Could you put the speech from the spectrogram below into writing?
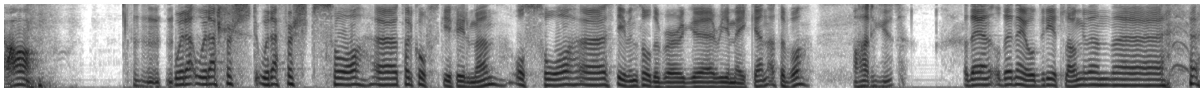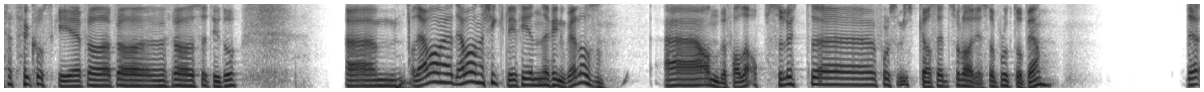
Ja! hvor, jeg, hvor, jeg først, hvor, jeg, først, så uh, Tarkovskij-filmen, og så uh, Steven Soderberg-remaken etterpå. Å, herregud. Og, den, og, den er jo dritlang, den uh, Tarkovskij fra, fra, fra 72. Um, og det var, det var, en skikkelig fin filmkveld, altså. Jeg anbefaler absolutt uh, folk som ikke har sett Solaris, å plukke opp igjen. Det,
